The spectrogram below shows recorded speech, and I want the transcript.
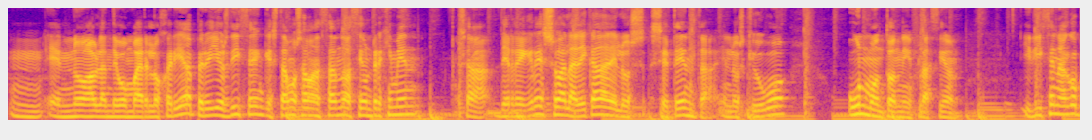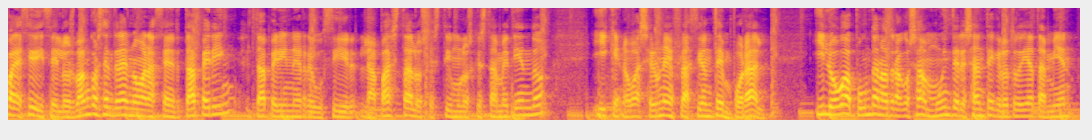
mm, no hablan de bomba de relojería, pero ellos dicen que estamos avanzando hacia un régimen, o sea, de regreso a la década de los 70, en los que hubo un montón de inflación. Y dicen algo parecido, dice, los bancos centrales no van a hacer tapering, el tapering es reducir la pasta, los estímulos que están metiendo, y que no va a ser una inflación temporal. Y luego apuntan a otra cosa muy interesante que el otro día también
